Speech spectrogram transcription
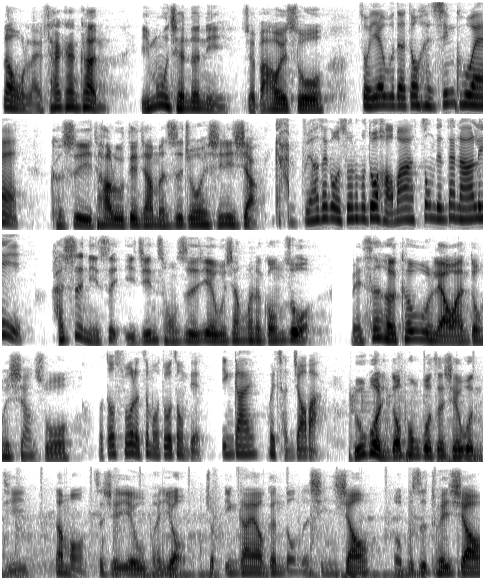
让我来猜看看，荧幕前的你嘴巴会说做业务的都很辛苦哎，可是，一踏入店家门市就会心里想，不要再跟我说那么多好吗？重点在哪里？还是你是已经从事业务相关的工作，每次和客户聊完都会想说，我都说了这么多重点，应该会成交吧？如果你都碰过这些问题，那么这些业务朋友就应该要更懂得行销，而不是推销。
